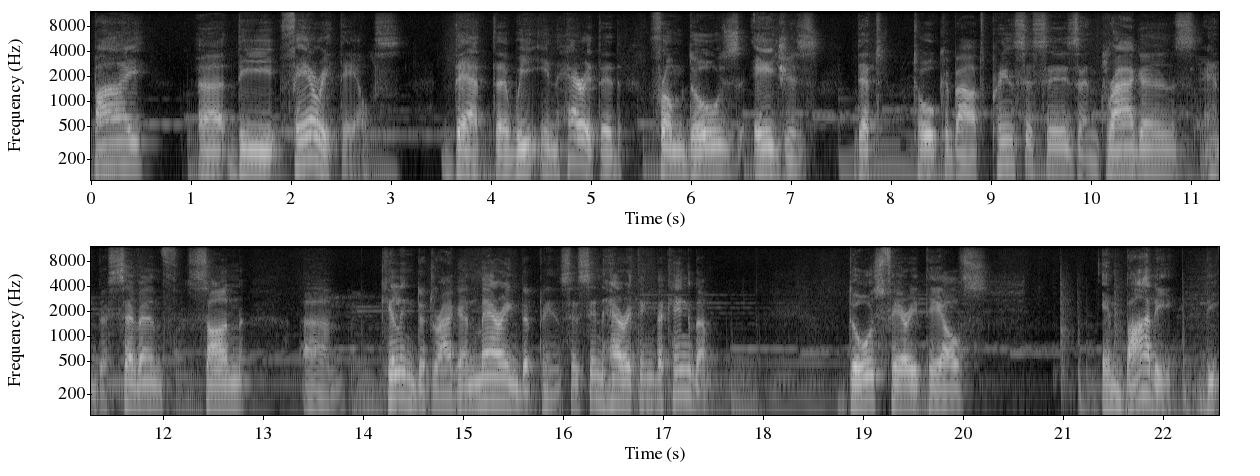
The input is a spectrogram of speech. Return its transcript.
by uh, the fairy tales that uh, we inherited from those ages that talk about princesses and dragons and the seventh son um, killing the dragon, marrying the princess, inheriting the kingdom. Those fairy tales embody the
